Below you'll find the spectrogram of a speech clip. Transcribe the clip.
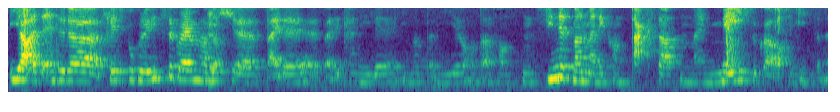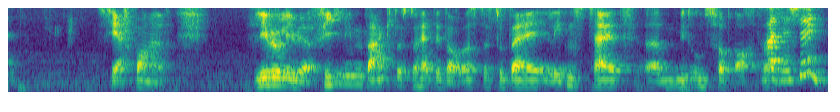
ja, also entweder Facebook oder Instagram habe Ja. ich äh, beide, beide Kanäle immer bei mir und ansonsten findet man meine Kontaktdaten, mein Mail sogar auch im Internet. Sehr spannend. Liebe Olivia, vielen lieben Dank, dass du heute da warst, dass du deine Lebenszeit ähm, mit uns verbracht War hast. sehr schön.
